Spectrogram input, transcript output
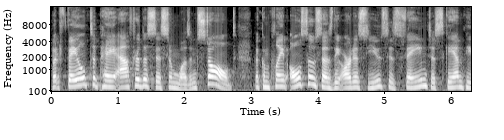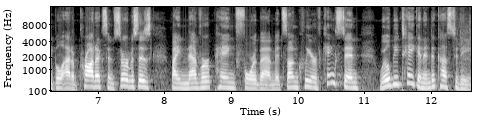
but failed to pay after the system was installed. The complaint also says the artist used his fame to scam people out of products and services by never paying for them. It's unclear if Kingston will be taken into custody.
